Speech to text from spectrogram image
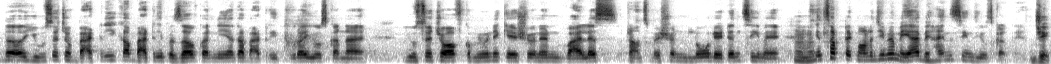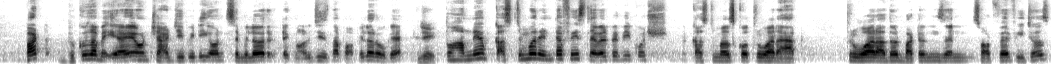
the usage of battery का बैटरी प्रिजर्व करनी है का बैटरी पूरा यूज़ करना है usage of communication and wireless transmission low latency में इन सब टेक्नोलॉजी में हम AI behind the scenes use करते हैं। जी। बट बिकॉज़ अब एआई और चैट जीपीटी और सिमिलर टेक्नोलॉजी इतना पॉपुलर हो गए तो हमने अब कस्टमर इंटरफेस लेवल पे भी कुछ कस्टमर्स को through our app through our other buttons and software features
